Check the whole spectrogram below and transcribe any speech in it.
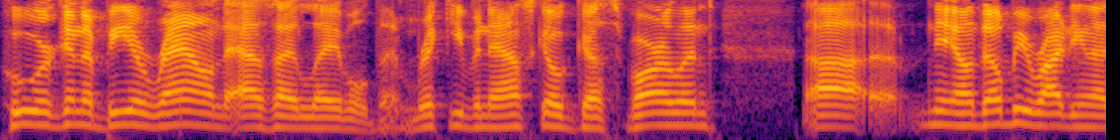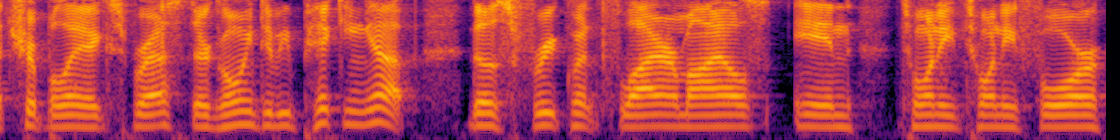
who are going to be around as I labeled them Ricky Vanasco, Gus Varland. Uh, you know, they'll be riding that AAA Express. They're going to be picking up those frequent flyer miles in 2024.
